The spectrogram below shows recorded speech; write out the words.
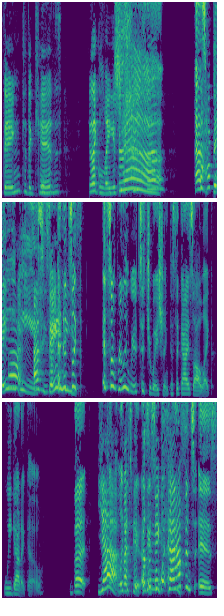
thing to the kids. He like laser Yeah. shoots them. as that? babies. As He's- And it's like it's a really weird situation because the guy's all like, "We gotta go," but Yeah, like but it's weird. it Okay, so what sense. happens is,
